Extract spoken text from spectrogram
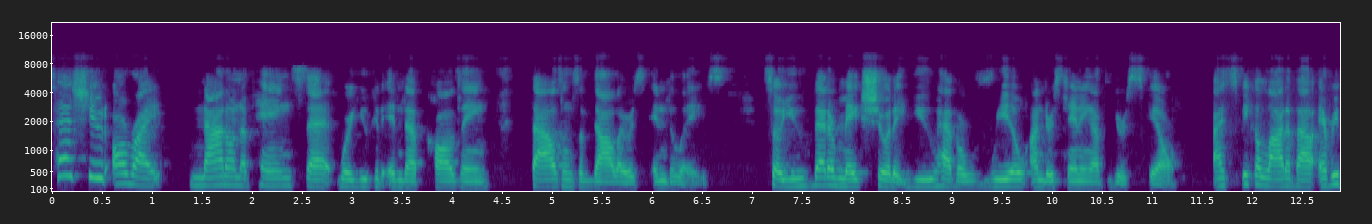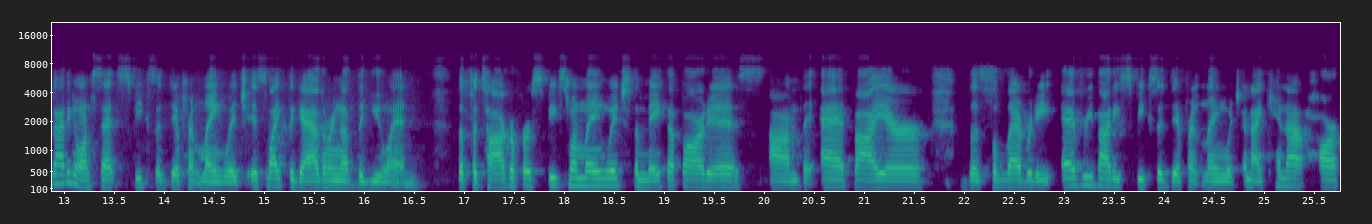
test shoot, all right. Not on a paying set where you could end up causing thousands of dollars in delays. So you better make sure that you have a real understanding of your skill I speak a lot about everybody on set speaks a different language. It's like the gathering of the UN. The photographer speaks one language, the makeup artist, um, the ad buyer, the celebrity, everybody speaks a different language. And I cannot harp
